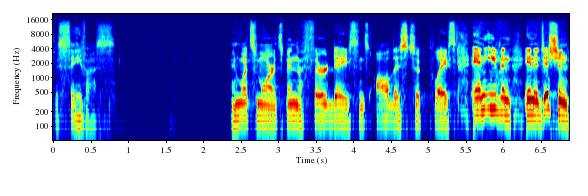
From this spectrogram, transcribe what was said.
to save us. And what's more, it's been the third day since all this took place. And even in addition,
